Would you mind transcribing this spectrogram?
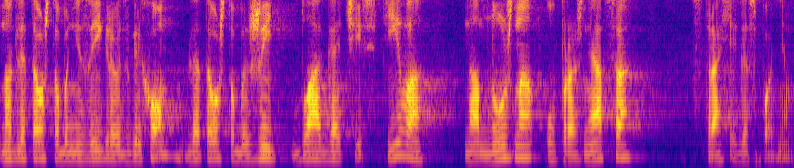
Но для того, чтобы не заигрывать с грехом, для того, чтобы жить благочестиво, нам нужно упражняться в страхе Господнем.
